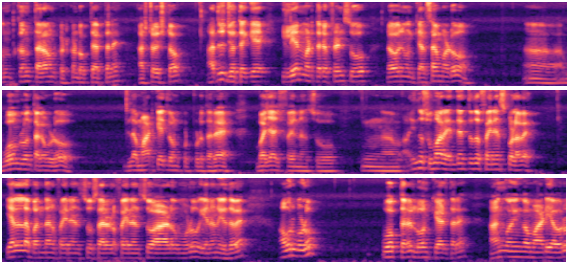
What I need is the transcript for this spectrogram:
ಒಂದು ಕಂತು ಥರ ಅವ್ನು ಕಟ್ಕೊಂಡು ಹೋಗ್ತಾ ಇರ್ತಾನೆ. ಅಷ್ಟೋ ಇಷ್ಟೋ. ಅದ್ರ ಜೊತೆಗೆ ಇಲ್ಲೇನು ಮಾಡ್ತಾರೆ ಫ್ರೆಂಡ್ಸು ನಾವು ಒಂದು ಕೆಲಸ ಮಾಡು. ಓಮ್ ಲೋನ್ ತಗೊಬಿಡು. ಇಲ್ಲ ಮಾರ್ಟ್ಗೇಜ್ ಲೋನ್ ಕೊಟ್ಬಿಡ್ತಾರೆ ಬಜಾಜ್ ಫೈನಾನ್ಸು ಇನ್ನೂ ಸುಮಾರು ಎಂತೆಂಥದ್ದು ಫೈನಾನ್ಸ್ಗಳವೆ ಎಲ್ಲ ಬಂಧನ್ ಫೈನಾನ್ಸು ಸರಳ ಫೈನಾನ್ಸು ಆಳು, ಮುಳು ಏನೇನೋ ಇದ್ದಾವೆ ಅವ್ರುಗಳು ಹೋಗ್ತಾರೆ ಲೋನ್ ಕೇಳ್ತಾರೆ. ಹಂಗೋ ಹಿಂಗೋ ಮಾಡಿ ಅವರು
